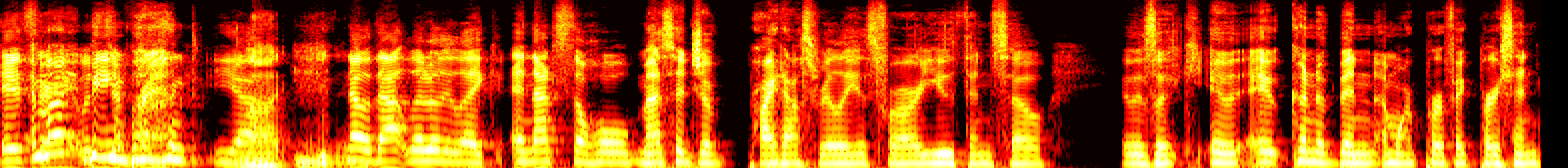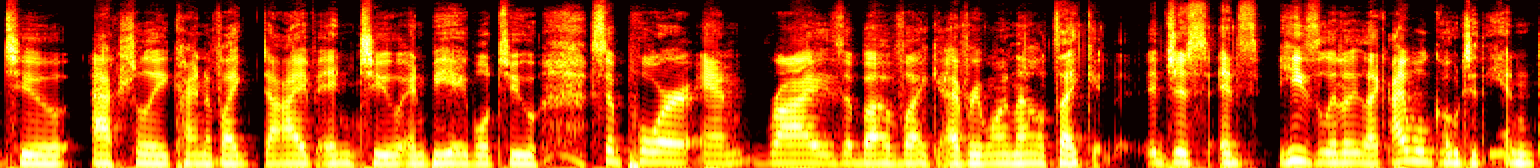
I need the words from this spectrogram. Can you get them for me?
it's am very, I it being different. bugged? Yeah, Not no, that literally like, and that's the whole message of Pride House. Really, is for our youth, and so. It was like it, it couldn't have been a more perfect person to actually kind of like dive into and be able to support and rise above like everyone else. Like it just it's he's literally like I will go to the end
